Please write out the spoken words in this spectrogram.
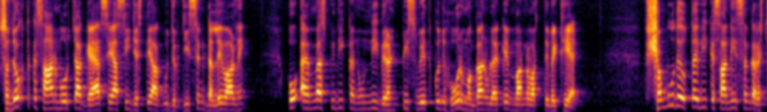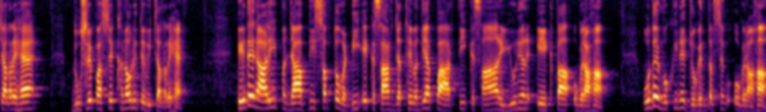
ਸੰਯੁਕਤ ਕਿਸਾਨ ਮੋਰਚਾ ਗੈਰ ਸਿਆਸੀ ਜਿਸ ਤੇ ਆਗੂ ਜਗਜੀਤ ਸਿੰਘ ਡੱਲੇਵਾਲ ਨੇ, ਉਹ ਐਮਐਸਪੀ ਦੀ ਕਾਨੂੰਨੀ ਗਰੰਟੀ ਸਮੇਤ ਕੁਝ ਹੋਰ ਮੰਗਾਂ ਨੂੰ ਲੈ ਕੇ ਮਰਨ ਵਰਤ ਬੈਠੇ ਹੈ। ਸ਼ੰਭੂ ਦੇ ਉੱਤੇ ਵੀ ਕਿਸਾਨੀ ਸੰਘਰਸ਼ ਚੱਲ ਰਿਹਾ ਹੈ, ਦੂਸਰੇ ਪਾਸੇ ਖਨੌਰੀ ਤੇ ਵੀ ਚੱਲ ਰਿਹਾ ਹੈ। ਇਹਦੇ ਨਾਲ ਹੀ ਪੰਜਾਬ ਦੀ ਸਭ ਤੋਂ ਵੱਡੀ ਇਹ ਕਿਸਾਨ ਜਥੇਬੰਦੀ ਆ, ਭਾਰਤੀ ਕਿਸਾਨ ਯੂਨੀਅਨ ਏਕਤਾ ਉਗਰਾਹਾਂ। ਉਹਦੇ ਮੁਖੀ ਨੇ ਜੋਗਿੰਦਰ ਸਿੰਘ ਉਗਰਾਹਾਂ।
